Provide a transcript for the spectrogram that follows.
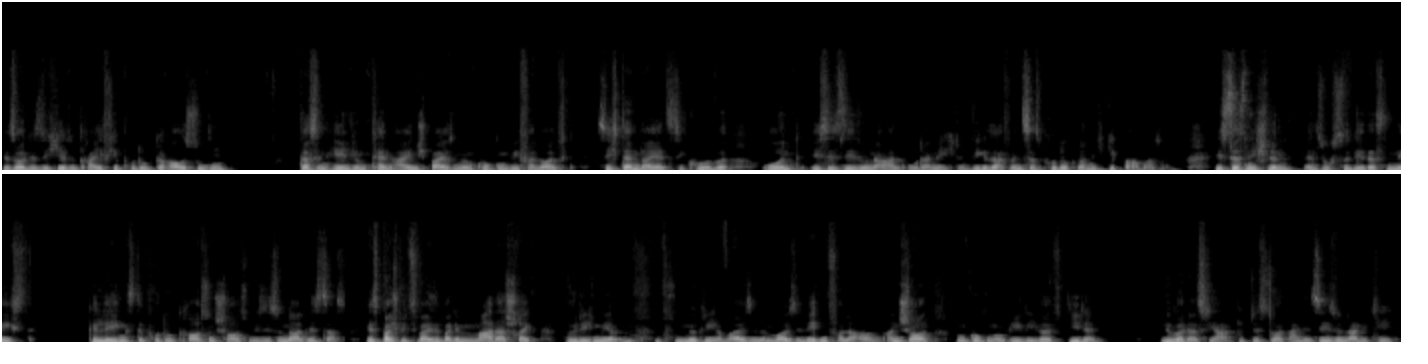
der sollte sich hier so drei, vier Produkte raussuchen, das in Helium 10 einspeisen und gucken, wie verläuft sich denn da jetzt die Kurve und ist es saisonal oder nicht. Und wie gesagt, wenn es das Produkt noch nicht gibt bei Amazon, ist das nicht schlimm, dann suchst du dir das nächstgelegenste Produkt raus und schaust, wie saisonal ist das. Jetzt beispielsweise bei dem Marderschreck würde ich mir möglicherweise eine Mäuselebenfalle anschauen und gucken, okay, wie läuft die denn über das Jahr? Gibt es dort eine Saisonalität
